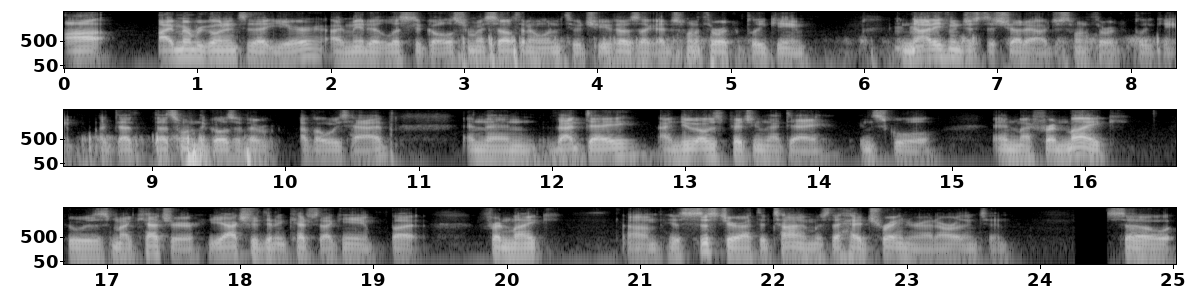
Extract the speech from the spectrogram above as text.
uh, I remember going into that year, I made a list of goals for myself that I wanted to achieve. I was like, I just want to throw a complete game, not even just a shutout. I just want to throw a complete game. Like that. That's one of the goals I've ever, I've always had. And then that day, I knew I was pitching that day in school, and my friend Mike, who was my catcher, he actually didn't catch that game, but friend Mike, um, his sister at the time was the head trainer at Arlington. So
